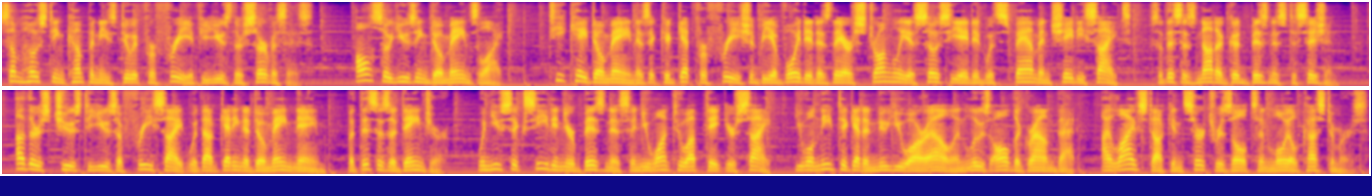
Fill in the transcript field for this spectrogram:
Some hosting companies do it for free if you use their services. Also using domains like TK domain as it could get for free should be avoided as they are strongly associated with spam and shady sites, so this is not a good business decision. Others choose to use a free site without getting a domain name, but this is a danger. When you succeed in your business and you want to update your site, you will need to get a new URL and lose all the ground that I livestock in search results and loyal customers.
